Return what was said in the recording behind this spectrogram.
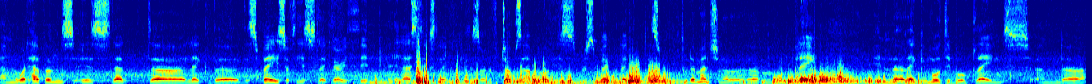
And what happens is that uh, like the, the space of these like very thin elastics like sort of jumps up on this perspective like this two-dimensional um, plane in uh, like multiple planes and uh,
